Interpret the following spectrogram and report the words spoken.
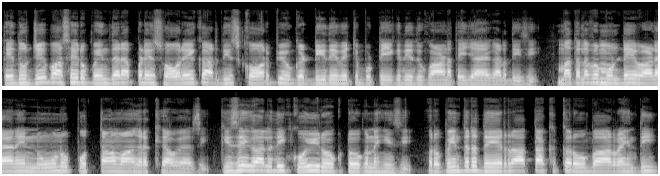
ਤੇ ਦੂਜੇ ਪਾਸੇ ਰੁਪਿੰਦਰ ਆਪਣੇ ਸਹੁਰੇ ਘਰ ਦੀ ਸਕਾਰਪੀਓ ਗੱਡੀ ਦੇ ਵਿੱਚ ਬੁਟੀਕ ਦੀ ਦੁਕਾਨ ਤੇ ਜਾਇਆ ਕਰਦੀ ਸੀ। ਮਤਲਬ ਮੁੰਡੇ ਵਾਲਿਆਂ ਨੇ ਨੂੰਹ ਨੂੰ ਪੁੱਤਾਂ ਵਾਂਗ ਰੱਖਿਆ ਹੋਇਆ ਸੀ। ਕਿਸੇ ਗੱਲ ਦੀ ਕੋਈ ਰੋਕ ਟੋਕ ਨਹੀਂ ਸੀ। ਰੁਪਿੰਦਰ ਦੇਰ ਰਾਤ ਤੱਕ ਘਰੋਂ ਬਾਹਰ ਰਹਿੰਦੀ।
